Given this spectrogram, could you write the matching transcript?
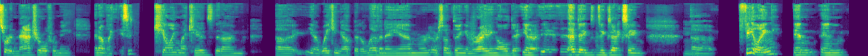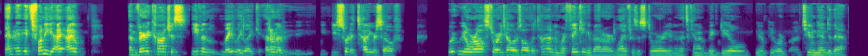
sort of natural for me. And I'm like, is it killing my kids that I'm uh, you know, waking up at 11 a.m. Or, or, something and writing all day. You know, it had the, exact same hmm. uh, feeling. And and and it's funny. I, I I'm very conscious, even lately. Like I don't know, you, you sort of tell yourself, we're, you know, we're all storytellers all the time, and we're thinking about our life as a story, and that's kind of a big deal. You know, people are tuned into that.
